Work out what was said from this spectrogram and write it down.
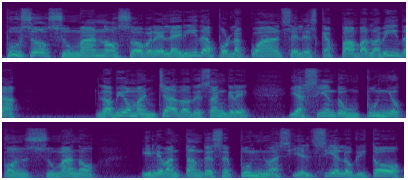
puso su mano sobre la herida por la cual se le escapaba la vida, la vio manchada de sangre y haciendo un puño con su mano y levantando ese puño hacia el cielo gritó,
